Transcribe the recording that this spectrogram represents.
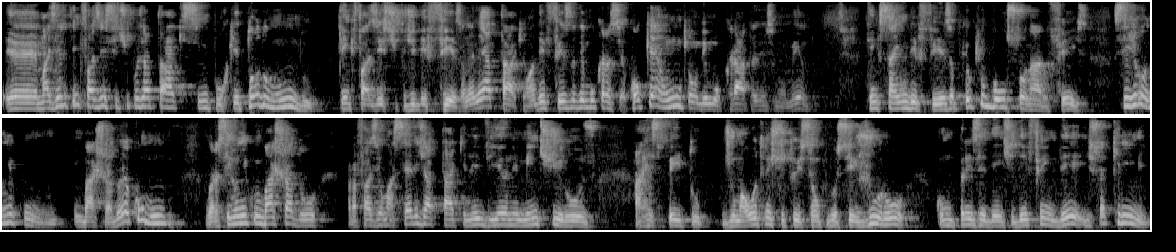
É, mas ele tem que fazer esse tipo de ataque, sim, porque todo mundo tem que fazer esse tipo de defesa. Não é nem ataque, é uma defesa da democracia. Qualquer um que é um democrata nesse momento tem que sair em defesa, porque o que o Bolsonaro fez, se reunir com um embaixador é comum. Agora, se reunir com um embaixador para fazer uma série de ataques leviano e mentiroso a respeito de uma outra instituição que você jurou como presidente defender, isso é crime.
